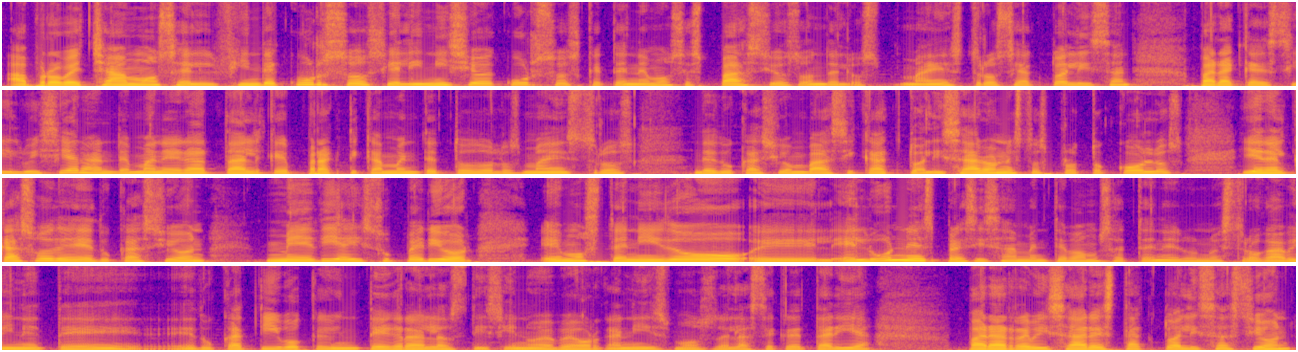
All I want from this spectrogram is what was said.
aprovechamos el fin de cursos y el inicio de cursos, que tenemos espacios donde los maestros se actualizan, para que así lo hicieran, de manera tal que prácticamente todos los maestros de educación básica actualizaron estos protocolos protocolos. Y en el caso de educación media y superior hemos tenido el, el lunes precisamente vamos a tener nuestro gabinete educativo que integra los 19 organismos de la Secretaría para revisar esta actualización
